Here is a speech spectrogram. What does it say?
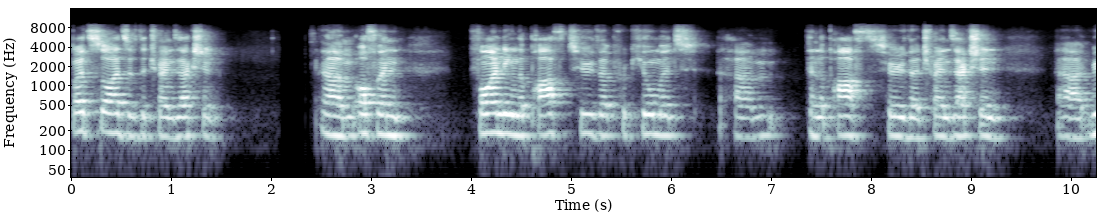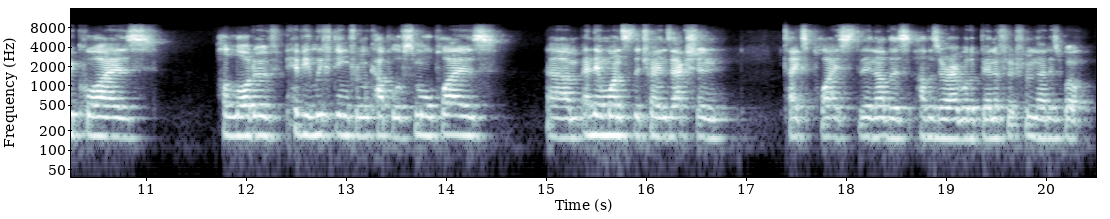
both sides of the transaction. Um, often finding the path to the procurement um, and the path to the transaction uh, requires a lot of heavy lifting from a couple of small players. Um, and then once the transaction takes place, then others others are able to benefit from that as well.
